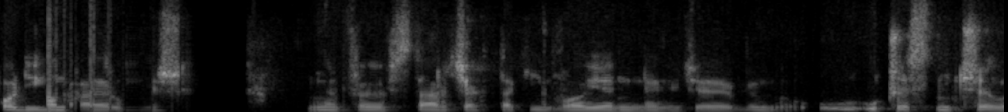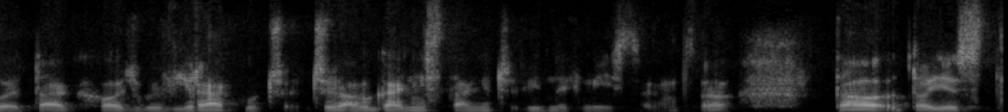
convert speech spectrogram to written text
poligonach, ale również w, w starciach takich wojennych, gdzie uczestniczyły, tak, choćby w Iraku, czy, czy w Afganistanie, czy w innych miejscach. To, to, to, jest,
